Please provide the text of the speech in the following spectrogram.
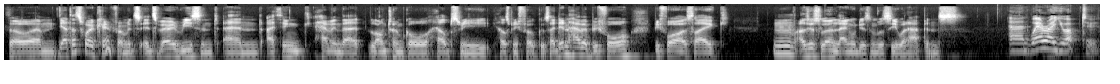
So um, yeah, that's where it came from. It's it's very recent, and I think having that long term goal helps me helps me focus. I didn't have it before. Before I was like, mm, I'll just learn languages and we'll see what happens. And where are you up to?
